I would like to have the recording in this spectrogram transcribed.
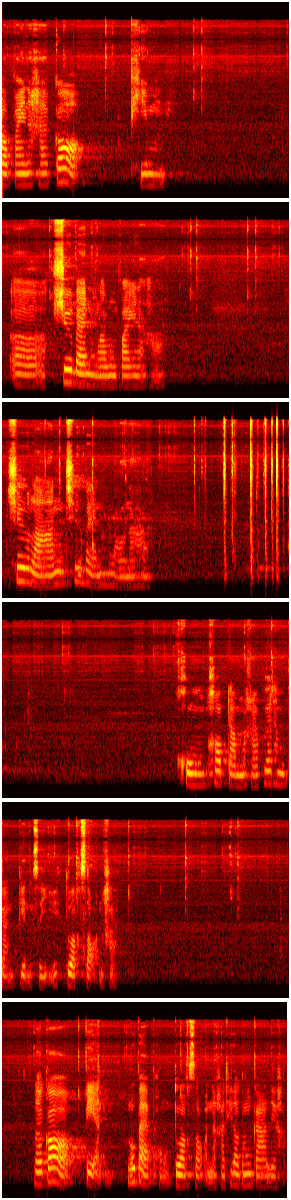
ต่อไปนะคะก็พิมพ์ชื่อแบรนด์ของเราลงไปนะคะ ชื่อร้านชื่อแบรนด์ของเรานะคะคุมครอบดำนะคะ เพื่อทำการเปลี่ยนสีตัวอักษรค่ะ แล้วก็เปลี่ยนรูปแบบของตัวอักษรนะคะ ที่เราต้องการเลยค่ะ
